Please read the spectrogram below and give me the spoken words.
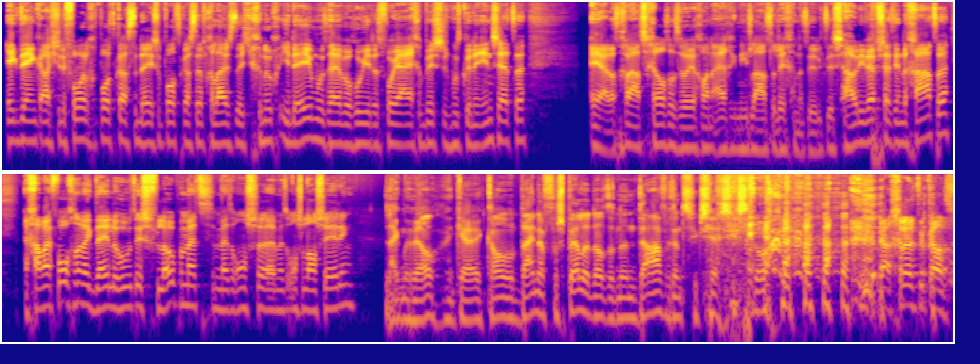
Ik denk als je de vorige podcast en deze podcast hebt geluisterd, dat je genoeg ideeën moet hebben hoe je dat voor je eigen business moet kunnen inzetten. En ja, dat gratis geld, dat wil je gewoon eigenlijk niet laten liggen natuurlijk. Dus hou die website in de gaten. En gaan wij volgende week delen hoe het is verlopen met, met, onze, met onze lancering? Lijkt me wel. Ik, ik kan bijna voorspellen dat het een daverend succes is ja, grote kans.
